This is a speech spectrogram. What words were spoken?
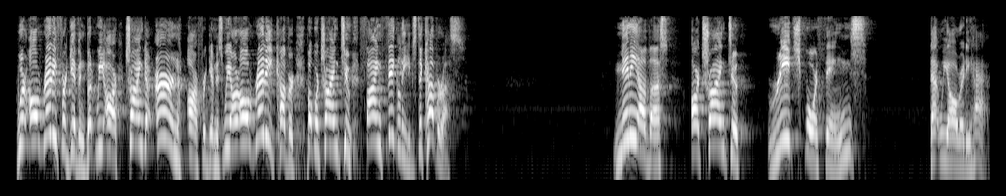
We're already forgiven, but we are trying to earn our forgiveness. We are already covered, but we're trying to find fig leaves to cover us. Many of us are trying to reach for things that we already have.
